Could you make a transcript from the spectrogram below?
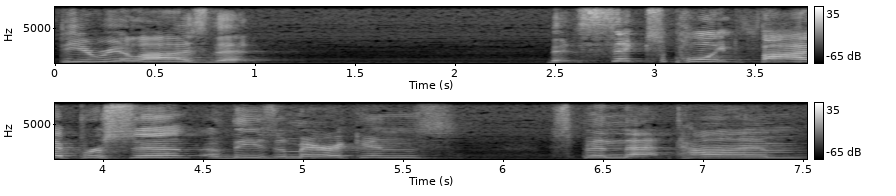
Do you realize that that 6.5% of these Americans spend that time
